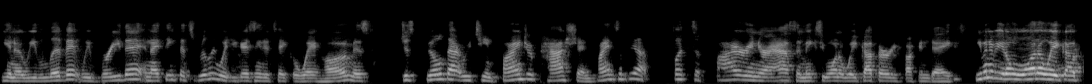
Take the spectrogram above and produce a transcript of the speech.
You know, we live it. We breathe it. And I think that's really what you guys need to take away home is just build that routine. Find your passion. Find something that puts a fire in your ass and makes you want to wake up every fucking day. Even if you don't want to wake up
